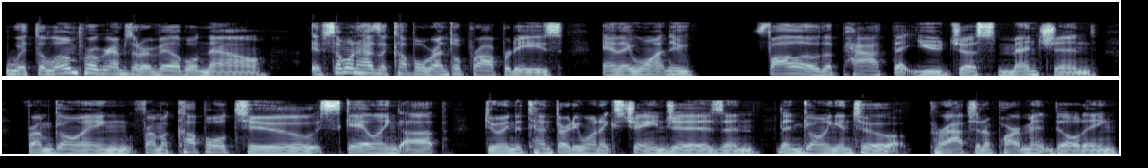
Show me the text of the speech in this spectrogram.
with the loan programs that are available now, if someone has a couple rental properties and they want to follow the path that you just mentioned from going from a couple to scaling up doing the 1031 exchanges and then going into perhaps an apartment building.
